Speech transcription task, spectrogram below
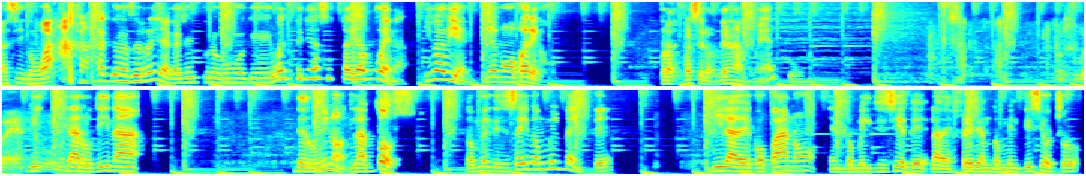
así como, ah, ja, ja", que uno se reía, ¿cachai? Pero como que igual tenía sus tallas buenas, iba bien, iba como parejo. Pero después se lo volvieron a comer. pues. Por supuesto. Vi, la rutina de Rumino, las dos, 2016-2020. Vi la de Copano en 2017, la de Freddy en 2018.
